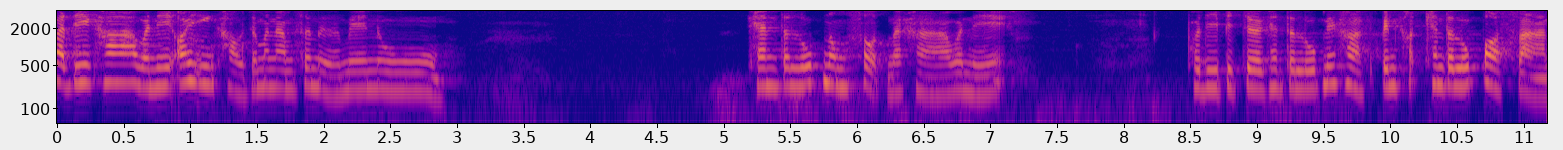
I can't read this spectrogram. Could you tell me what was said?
วัสดีค่ะ วันนี้อ้อยอิงเขาจะมานำเสนอเมนู แคนตาลูปนมสดนะคะ วันนี้ พอดีไปเจอแคนตาลูปนี่ค่ะ เป็นแคนตาลูปปลอดสาร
